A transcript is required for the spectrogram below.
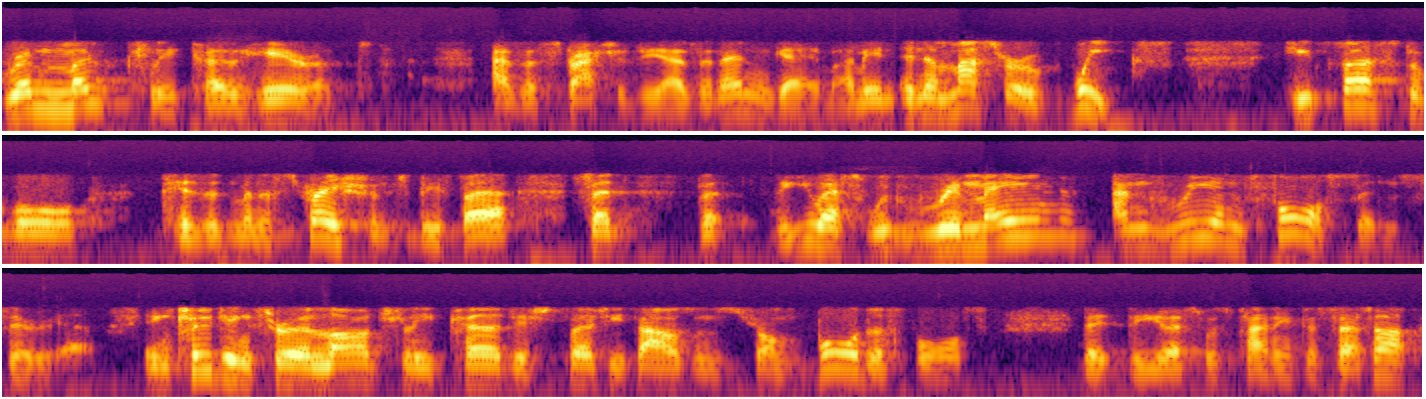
remotely coherent as a strategy, as an endgame. I mean, in a matter of weeks, he first of all, his administration, to be fair, said that the U.S. would remain and reinforce in Syria, including through a largely Kurdish 30,000 strong border force that the US was planning to set up.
